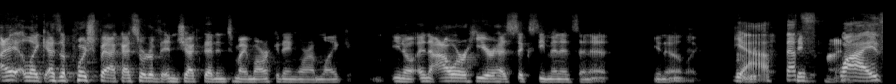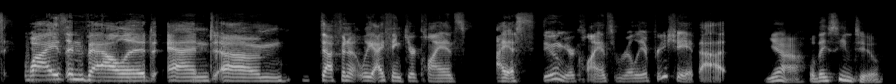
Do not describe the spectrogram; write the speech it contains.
I like as a pushback, I sort of inject that into my marketing where I'm like, you know, an hour here has 60 minutes in it. You know, like yeah that's wise wise and valid and um, definitely i think your clients i assume your clients really appreciate that yeah well they seem to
